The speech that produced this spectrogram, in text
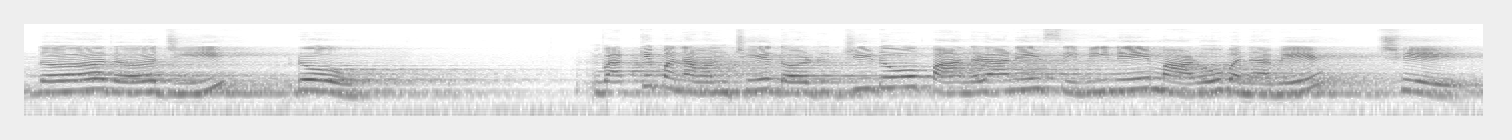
દરજી ડો. વાક્ય બનાવવાનું છે. દરજીડો પાંદડાને સીવીને માળો બનાવે છે.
